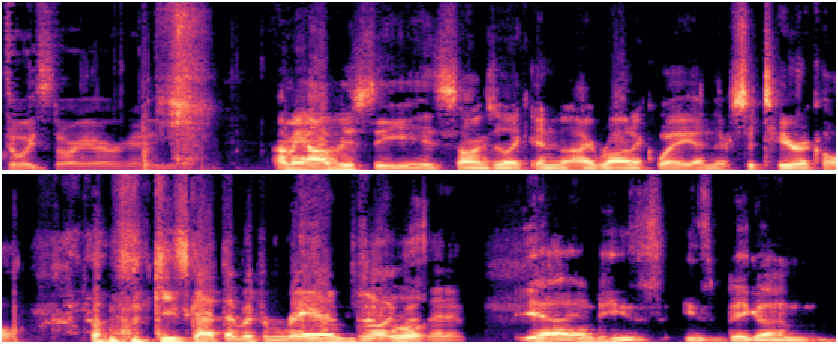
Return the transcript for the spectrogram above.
Toy Story or Randy Newman. I mean, obviously his songs are like in an ironic way and they're satirical. I don't think he's got that much rage And, well, within him. Yeah, and he's he's big on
